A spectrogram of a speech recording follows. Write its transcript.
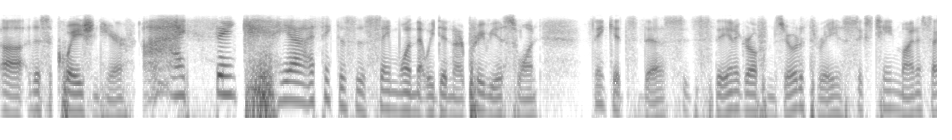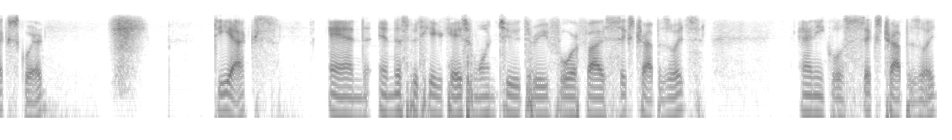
uh, this equation here. I think, yeah, I think this is the same one that we did in our previous one think it's this. It's the integral from 0 to 3 is 16 minus x squared dx. And in this particular case, 1, 2, 3, 4, 5, 6 trapezoids. n equals 6 trapezoids.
